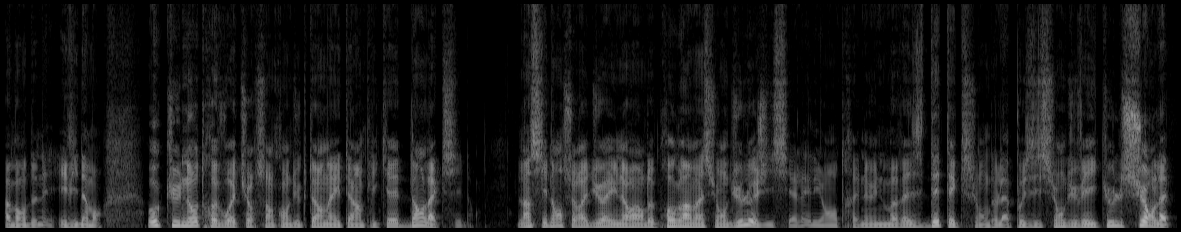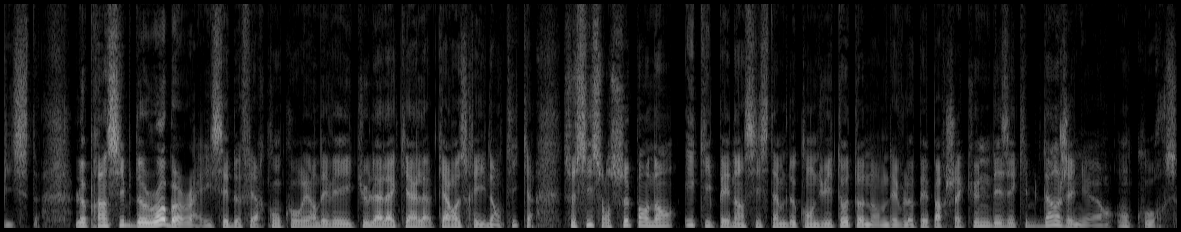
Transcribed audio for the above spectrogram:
abandonner, évidemment. Aucune autre voiture sans conducteur n'a été impliquée dans l'accident. L'incident serait dû à une erreur de programmation du logiciel ayant entraîné une mauvaise détection de la position du véhicule sur la piste. Le principe de Robo Race est de faire concourir des véhicules à la carrosserie identique. Ceux-ci sont cependant équipés d'un système de conduite autonome développé par chacune des équipes d'ingénieurs en course.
